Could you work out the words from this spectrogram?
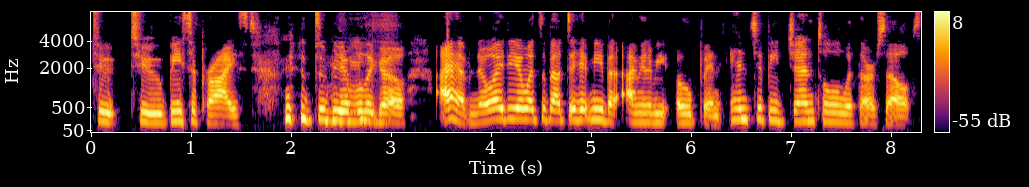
to to be surprised to be able to mm-hmm. go i have no idea what's about to hit me but i'm going to be open and to be gentle with ourselves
